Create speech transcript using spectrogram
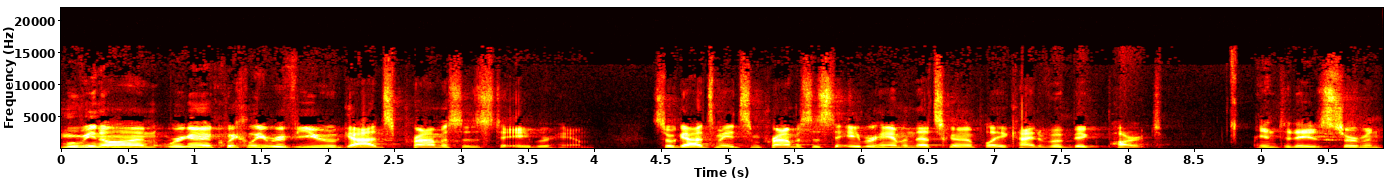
moving on, we're going to quickly review God's promises to Abraham. So, God's made some promises to Abraham, and that's going to play kind of a big part in today's sermon.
